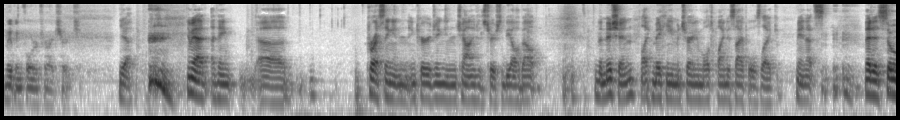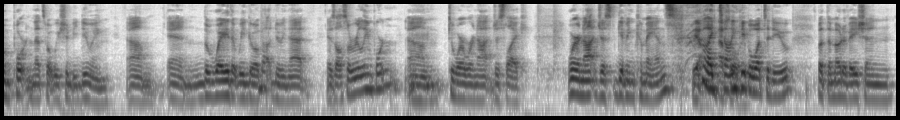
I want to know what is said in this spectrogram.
moving forward for our church. Yeah, I mean, I, I think uh, pressing and encouraging and challenging the church to be all about the mission, like making, and maturing, and multiplying disciples. Like, man, that's that is so important. That's what we should be doing, um, and the way that we go about doing that is also really important. Um, To where we're not just like we're not just giving commands, Yeah, like telling people what to do, but the motivation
